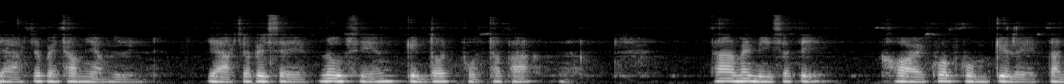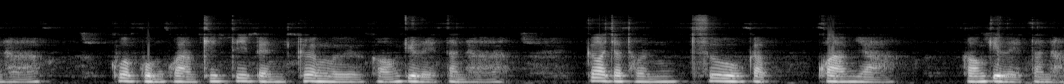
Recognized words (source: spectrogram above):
อยากจะไปทำอย่างอื่น อยากจะไปเสพรูปเสียงกลิ่นรสผลทพะ ถ้าไม่มีสติคอยควบคุมกิเลสตัณหา ควบคุมความคิดที่เป็นเครื่องมือของกิเลสตัณหา ก็จะทนสู้กับความอยากของกิเลสตัณหา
